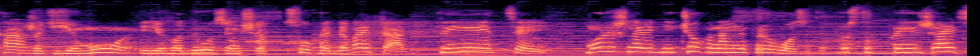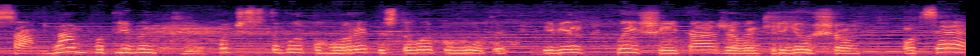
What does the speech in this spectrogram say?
кажуть йому і його друзям, що слухай, давай так, ти цей можеш навіть нічого нам не привозити. Просто приїжджай сам. Нам потрібен ти. Хочеться з тобою поговорити, з тобою побути. І він пише і каже в інтерв'ю, що оце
